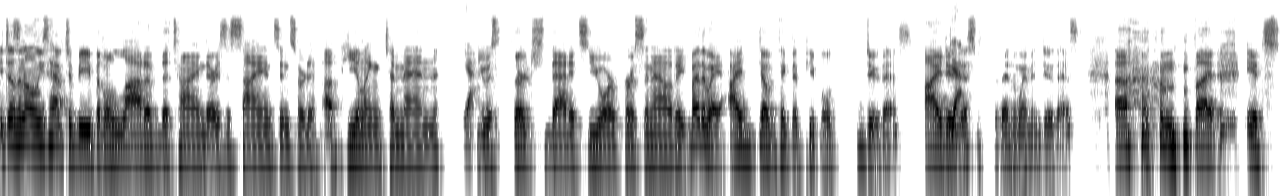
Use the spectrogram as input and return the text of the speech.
It doesn't always have to be, but a lot of the time there is a science in sort of appealing to men. Yeah. You assert that it's your personality. By the way, I don't think that people do this. I do Yeah. this more than women do this. Um, but it's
